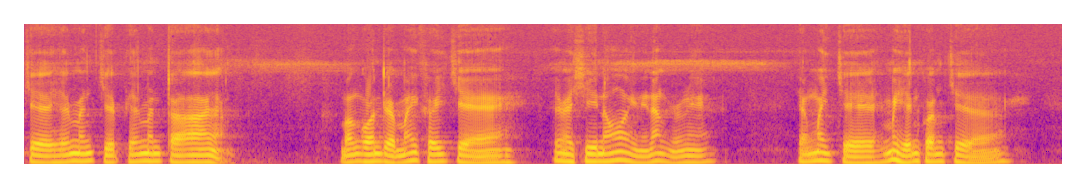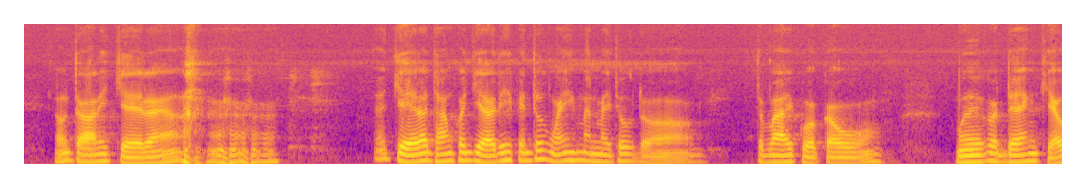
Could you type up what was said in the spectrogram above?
เจ็บเห็นมันเจ็บ เห็นมันตายบางคนจะไม่เคยเจ็บใช่ไหมชีน้อยนี่นั่งอยู่นี่ยังไม่เจไม่เห็นความเจหลวงตานี่เจแล้วเจแล้วถามคนเจที่เป็นทุกข์ไหมมันไม่ทุกข์ดอกสบายกว่าเก่า มือก็แดงเขียว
